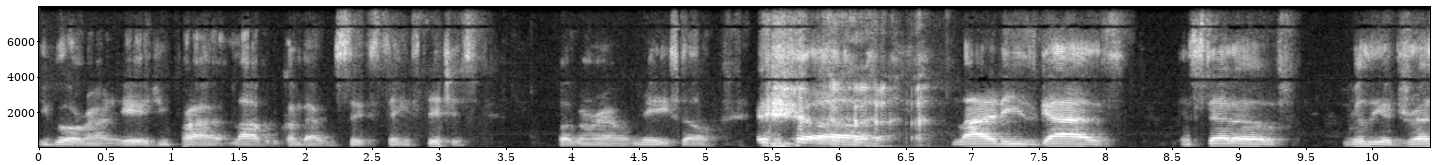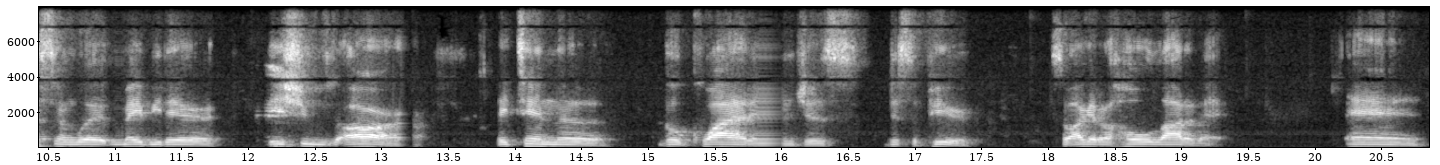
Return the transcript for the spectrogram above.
you go around the edge, you probably liable to come back with 16 stitches fucking around with me. So uh, a lot of these guys, instead of really addressing what maybe their issues are, they tend to go quiet and just disappear. So I get a whole lot of that. And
